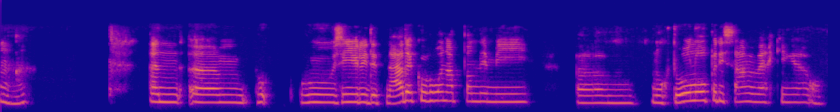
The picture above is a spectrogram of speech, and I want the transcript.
Mm En um, hoe, zien jullie dit na de coronapandemie um, nog doorlopen, die samenwerkingen? Of?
